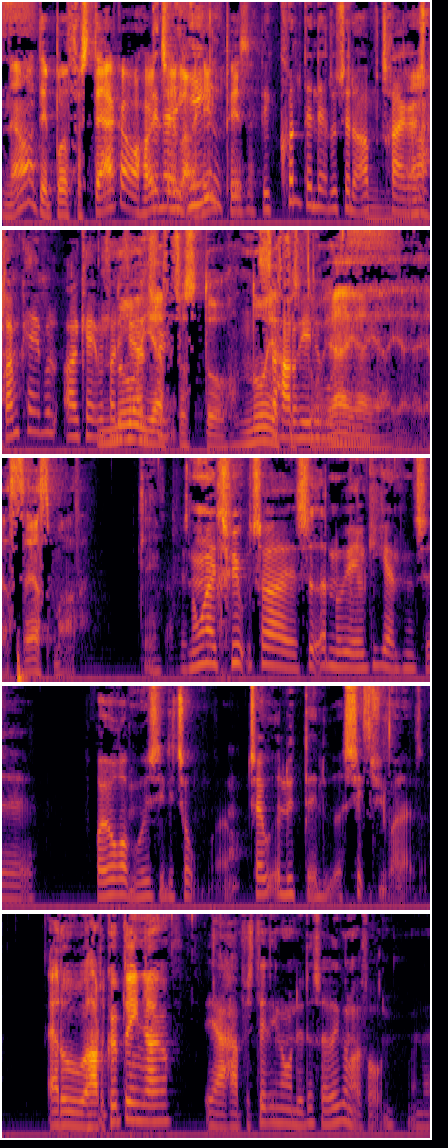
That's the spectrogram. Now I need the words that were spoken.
Nå, det er både forstærker og er højtaler og hele. pisse. Det er kun den der, du sætter op, trækker et Nå. strømkabel og et kabel fra dit Nu jeg fjernsyn. forstår. Nu Så jeg har du forstår. hele Ja, ja, ja, ja, ja, jeg ser smart. Okay. Hvis nogen er i tvivl, så øh, sidder den ude i Elgigantens øh, prøverum ude i City 2. Og Tag ud og lyt, det lyder sindssygt godt altså. Er du, har du købt en, Jacob? Jeg har bestilt en over nettet, så jeg ved ikke, hvornår jeg får den. Men, øh,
